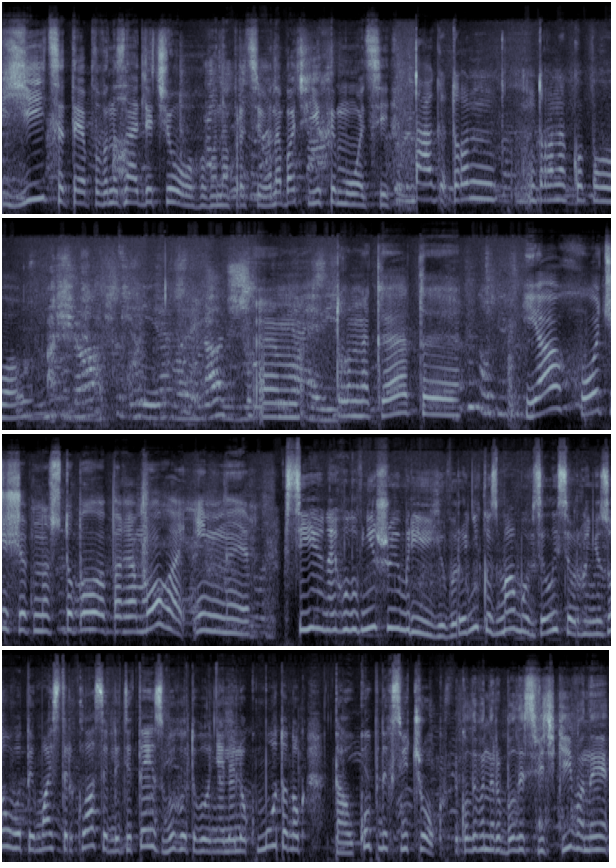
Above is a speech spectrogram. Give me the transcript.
їй це тепло, вона знає для чого вона працює. Вона бачить їх емоції. Так, дрон, дрона купували. Ем, турникети. Я хочу, щоб наступила перемога і мир. З цією найголовнішою мрією Вероніка з мамою взялися організовувати майстер-класи для дітей з виготовлення ляльок-мотанок та окопних свічок. Коли вони робили свічки, вони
